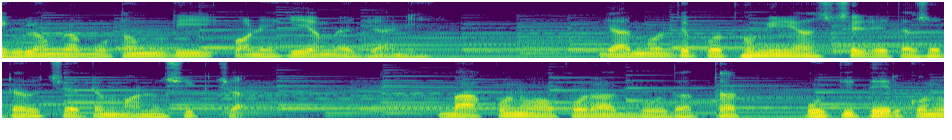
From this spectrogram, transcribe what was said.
এগুলো আমরা মোটামুটি অনেকেই আমরা জানি। যার মধ্যে প্রথমেই আসছে যেটা, সেটা হচ্ছে একটা মানসিক চাপ বা কোনো অপরাধ বোধ, অর্থাৎ অতীতের কোনো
